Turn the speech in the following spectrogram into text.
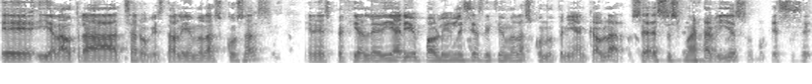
eh, y a la otra Charo que estaba leyendo las cosas, en el especial de diario, y Pablo Iglesias diciéndolas cuando tenían que hablar. O sea, eso es maravilloso, porque es ese-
